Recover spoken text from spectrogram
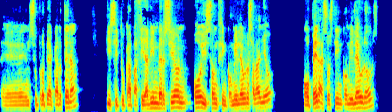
eh, en su propia cartera y si tu capacidad de inversión hoy son 5.000 euros al año, opera esos 5.000 euros,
